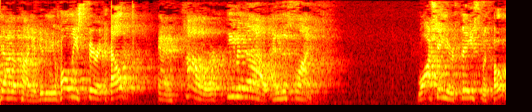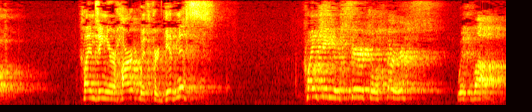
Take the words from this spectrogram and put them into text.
down upon you, giving you Holy Spirit help and power even now in this life. Washing your face with hope, cleansing your heart with forgiveness, quenching your spiritual thirst with love.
